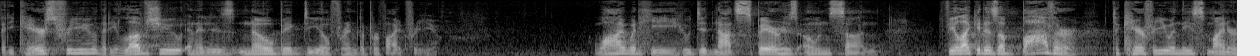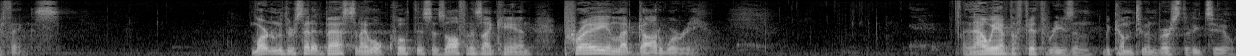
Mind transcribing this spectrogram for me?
That He cares for you, that He loves you, and that it is no big deal for Him to provide for you? Why would he, who did not spare his own son, feel like it is a bother to care for you in these minor things? Martin Luther said it best, and I will quote this as often as I can pray and let God worry. And now we have the fifth reason we come to in verse 32.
